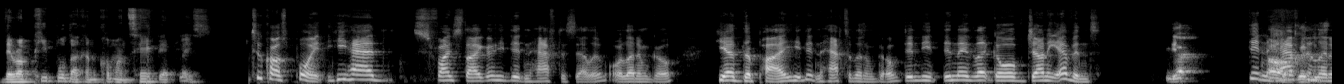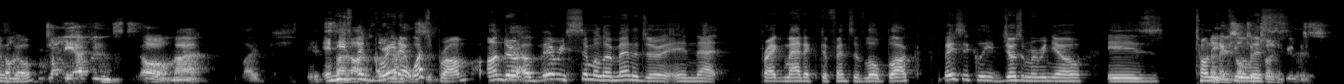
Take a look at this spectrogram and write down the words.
there are people that can come and take their place to Carl's point, he had Schweinsteiger. He didn't have to sell him or let him go. He had Depay. He didn't have to let him go. Didn't he? Didn't they let go of Jonny Evans? Yep. Didn't oh, have goodness. to let him oh, go. Jonny Evans. Oh man, like. And he's been great at West Brom under yeah. a very similar manager in that pragmatic defensive low block. Basically, Jose Mourinho is Tony Pulis.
